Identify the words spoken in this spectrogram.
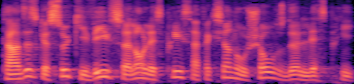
tandis que ceux qui vivent selon l'esprit s'affectionnent aux choses de l'esprit.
